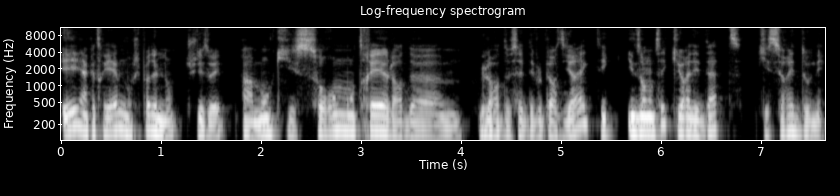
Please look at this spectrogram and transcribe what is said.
et un quatrième, dont je sais pas de le nom, je suis désolé. Enfin bon, qui seront montrés lors de, lors de cette Developers Direct et ils ont annoncé qu'il y aurait des dates qui seraient données.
